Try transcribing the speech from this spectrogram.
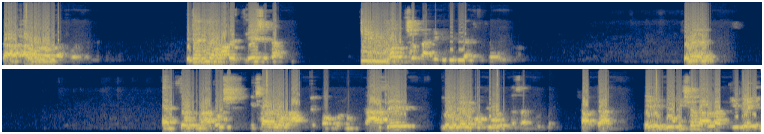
তা হাওড়া এটা কি আমাদের দেশ এটা? কি বিভৎস কাহিনী বেরিয়ে আসছে একজন মানুষ হিসাবেও আপনি কখনো কাজের লোকের প্রতি অত্যাচার করবেন। সাবধান। এই ভবিষ্যৎ আল্লাহ দিবেনই।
